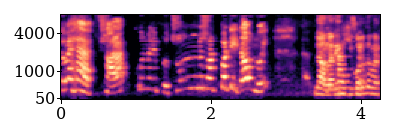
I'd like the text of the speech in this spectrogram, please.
তবে হ্যাঁ সারাক্ষণ মানে প্রচণ্ড শটপট এটাও নয়। না মানে কি আচ্ছা। বলতো মানে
